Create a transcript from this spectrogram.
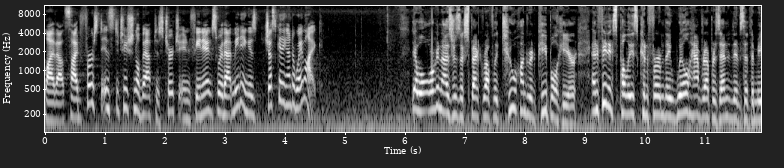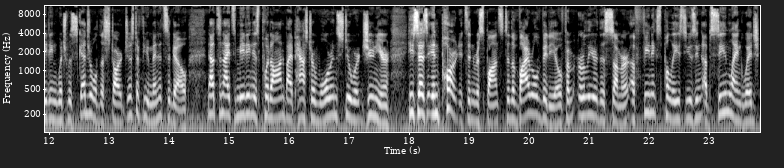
live outside First Institutional Baptist Church in Phoenix, where that meeting is just getting underway, Mike. Yeah, well, organizers expect roughly 200 people here, and Phoenix police confirmed they will have representatives at the meeting, which was scheduled to start just a few minutes ago. Now, tonight's meeting is put on by Pastor Warren Stewart Jr. He says in part it's in response to the viral video from earlier this summer of Phoenix police using obscene language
